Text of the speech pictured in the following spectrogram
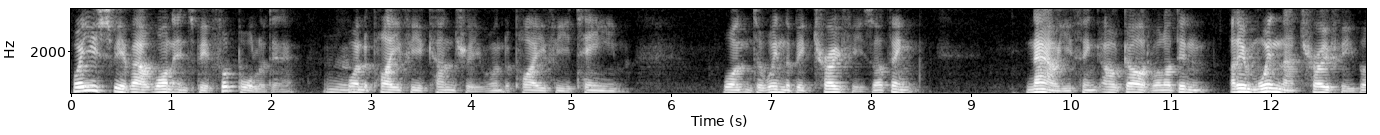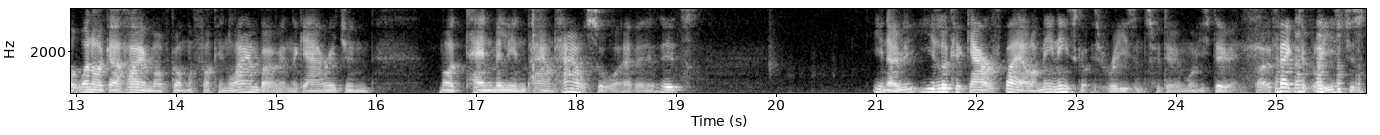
Well, it used to be about wanting to be a footballer, didn't it? mm, wanting to play for your country, wanting to play for your team, wanting to win the big trophies. I think now you think, oh God, well I didn't, I didn't win that trophy, but when I go home, I've got my fucking Lambo in the garage and my ten million pound house or whatever. It's, you know, you look at Gareth Bale. I mean, he's got his reasons for doing what he's doing, but effectively, he's just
